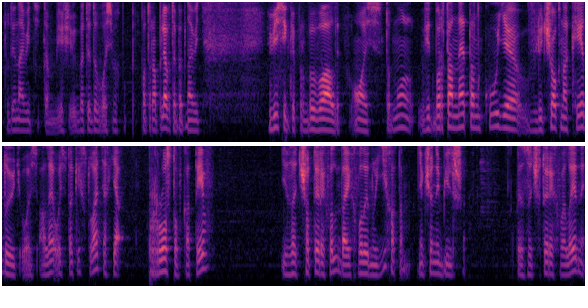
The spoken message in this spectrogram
Туди навіть там, якби ти до восьмих потрапляв, тебе б навіть вісімки пробивали б. Ось. Тому від борта не танкує, в лючок накидують. Ось. Але ось в таких ситуаціях я просто вкатив. І за 4 хвилини, да, і хвилину їхав там, якщо не більше. За 4 хвилини.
